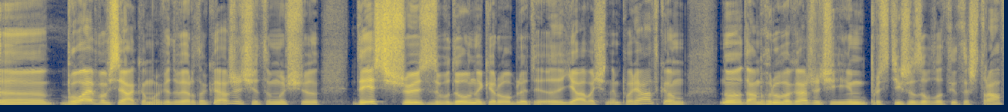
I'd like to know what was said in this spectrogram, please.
Е, буває по-всякому, відверто кажучи, тому що десь щось забудовники роблять е, явочним порядком. Ну, там, грубо кажучи, їм простіше заплатити штраф.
